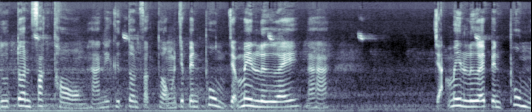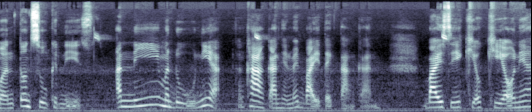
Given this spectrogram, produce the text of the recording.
ดูต้นฟักทองค่ะนี่คือต้นฟักทองมันจะเป็นพุ่มจะไม่เลื้อยนะคะ จะไม่เลื้อยเป็นพุ่มเหมือนต้นซูคานีสอันนี้มาดูเนี่ยข้างๆกันเห็นไหมใบแตกต่างกัน ใบสีเขียวๆเนี่ย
